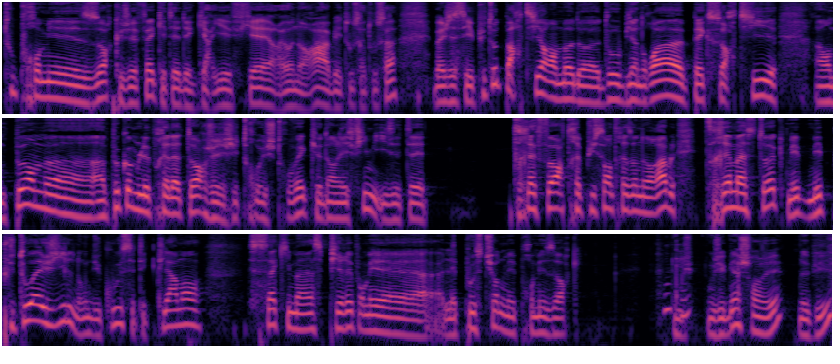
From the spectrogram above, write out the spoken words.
tout premiers orques que j'ai fait qui étaient des guerriers fiers et honorables et tout ça tout ça bah, j'essayais plutôt de partir en mode euh, dos bien droit pec sorti un peu un peu comme le Predator. Trou- je trouvais que dans les films ils étaient très forts, très puissants, très honorables, très mastoc, mais, mais plutôt agiles. Donc du coup, c'était clairement ça qui m'a inspiré pour mes, euh, les postures de mes premiers orques. Donc, j'ai bien changé depuis.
